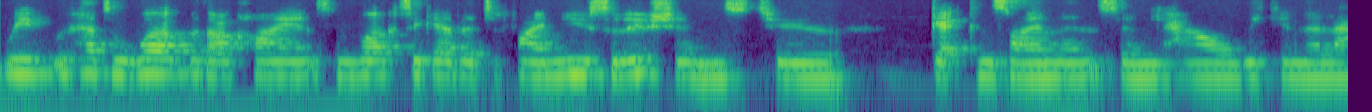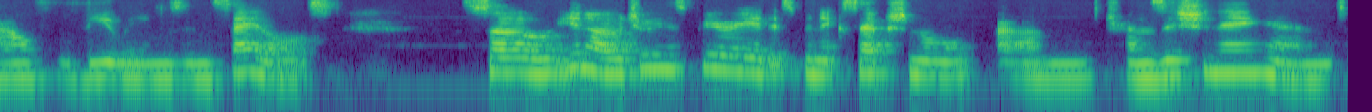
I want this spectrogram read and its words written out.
we've, we've had to work with our clients and work together to find new solutions to get consignments and how we can allow for viewings and sales. So, you know, during this period, it's been exceptional um, transitioning and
